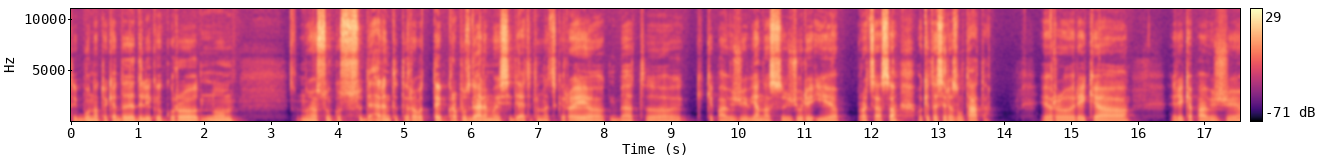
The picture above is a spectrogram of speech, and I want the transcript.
tai būna tokie da- dalykai, kur, nu, nu jos sunku suderinti. Tai yra, va, taip, krapus galima įsidėti ten atskirai, e, bet, kaip pavyzdžiui, vienas žiūri į procesą, o kitas į rezultatą. Ir reikia, reikia pavyzdžiui,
